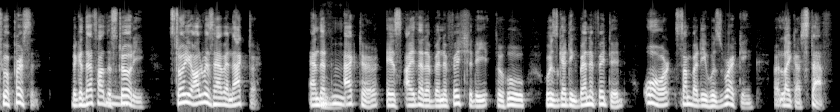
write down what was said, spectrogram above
to a person because that's how the story story always have an actor and that actor is either a beneficiary to who who is getting benefited or somebody who's working uh, like our staff.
